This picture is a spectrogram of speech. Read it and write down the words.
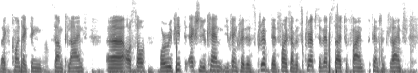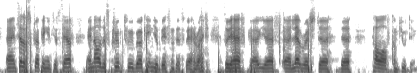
like contacting some clients. Uh, also, for repeat action, you can you can create a script that, for example, scraps the website to find potential clients uh, instead of scrapping it yourself. And now the script will work in your business as well, right? So you have uh, you have uh, leveraged the the power of computing.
